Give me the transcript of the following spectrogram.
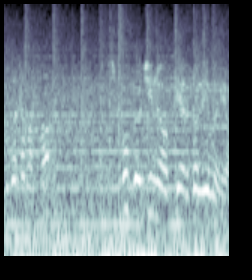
Długo to poszło? Z pół godziny opierdolimy ją.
